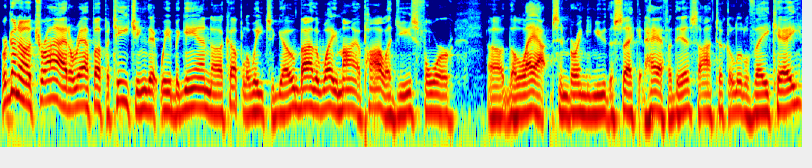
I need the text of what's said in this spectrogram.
We're going to try to wrap up a teaching that we began a couple of weeks ago. By the way, my apologies for uh, the lapse in bringing you the second half of this. I took a little vacay.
